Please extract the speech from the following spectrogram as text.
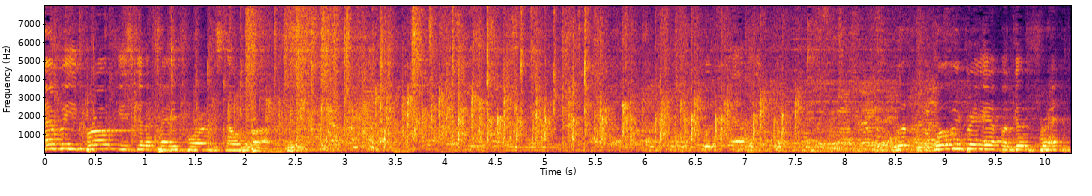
Whatever he broke, he's going to pay for it. It's no problem. We'll, we'll be bringing up a good friend.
